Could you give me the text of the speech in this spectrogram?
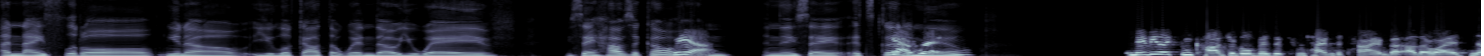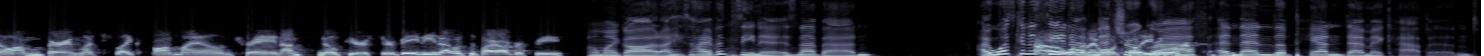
a nice little, you know, you look out the window, you wave, you say, "How's it going?" Yeah. And they say, "It's good." Yeah, and right. you? Maybe like some conjugal visits from time to time, but otherwise, no. I'm very much like on my own train. I'm Snowpiercer, baby. That was a biography. Oh my god, I, I haven't seen it. Isn't that bad? I was gonna see oh, it well, at Metrograph, and then the pandemic happened.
